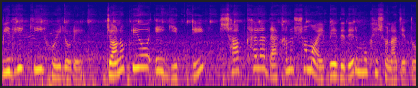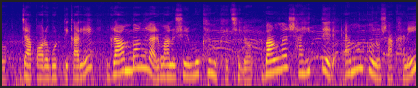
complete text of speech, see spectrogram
বিধি কি হইল রে? জনপ্রিয় এই গীতটি সাপ খেলা দেখানোর সময় বেদেদের মুখে শোনা যেত, যা পরবর্তীকালে গ্রাম বাংলার মানুষের মুখে মুখে ছিল। বাংলা সাহিত্যের এমন কোনো শাখা নেই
